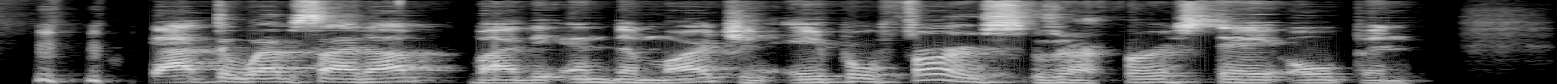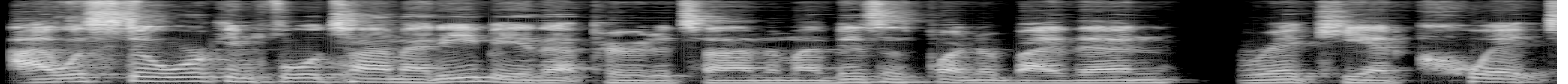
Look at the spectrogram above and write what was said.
Got the website up by the end of March, and April 1st was our first day open. I was still working full time at eBay that period of time, and my business partner by then, Rick, he had quit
